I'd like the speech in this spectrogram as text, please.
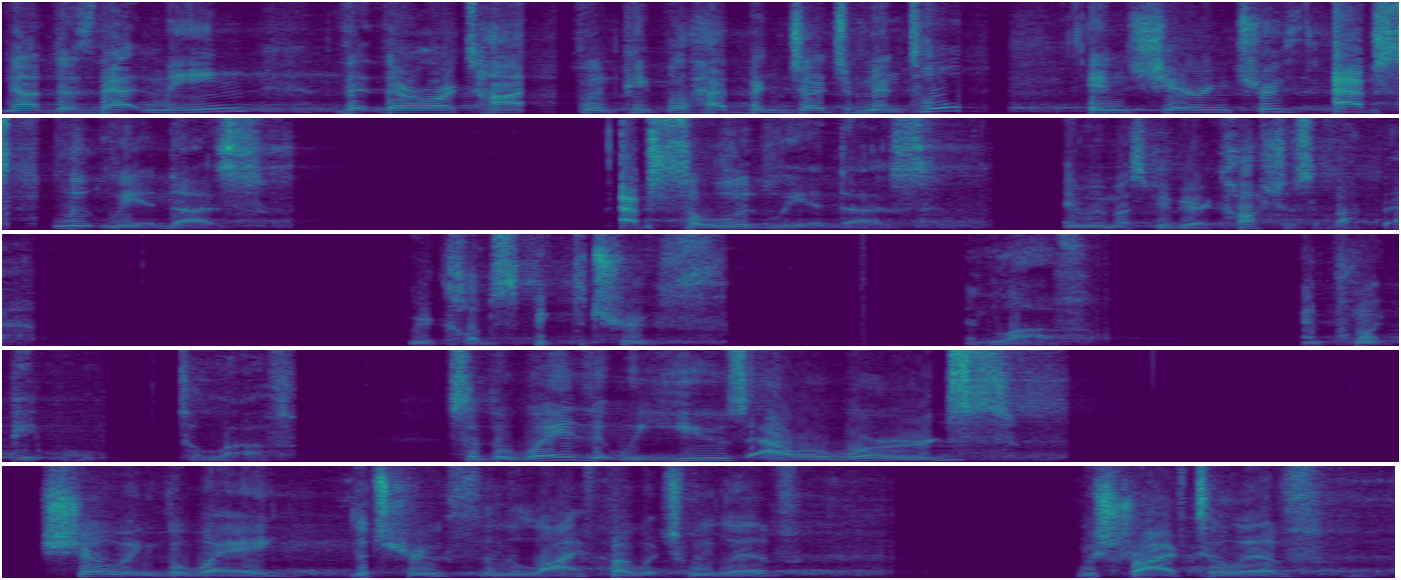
Now, does that mean that there are times when people have been judgmental in sharing truth? Absolutely, it does. Absolutely, it does. And we must be very cautious about that. We're called to speak the truth and love and point people to love. So, the way that we use our words, showing the way, the truth, and the life by which we live, we strive to live,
